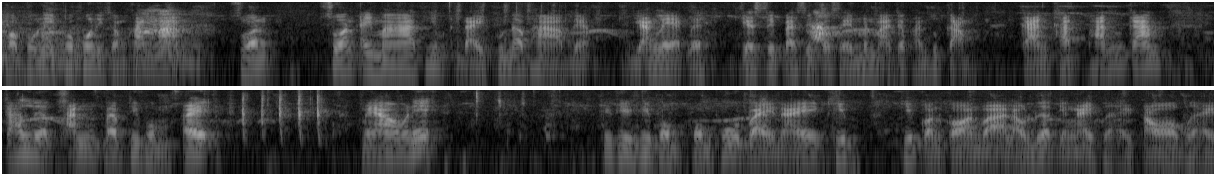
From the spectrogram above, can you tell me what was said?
เพราะพวกนี้พวกพวกนี้สำคัญมาก ส่วนส่วนไอ้มาที่ได้คุณภาพเนี่ยอย่างแรกเลย 70-80%มันมาจากพันธุกรรม การขัดพันธุ์การ การเลือกพันธุ์แบบที่ผมเฮ้ยไม่เอามานี่ที่ที่ที่ผมผมพูดไว้ในคลิปคลิปก่อนๆว่าเราเลือกยังไงเพื่อให้ตอเพื่อให้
